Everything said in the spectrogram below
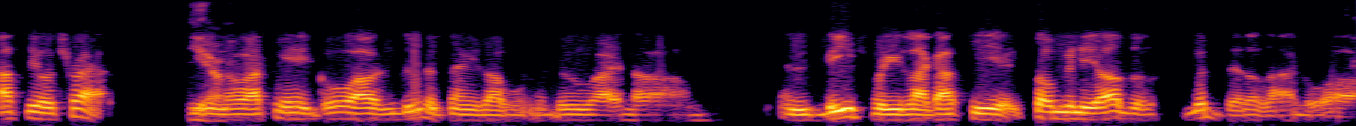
I feel trapped. Yeah. You know, I can't go out and do the things I want to do and um, and be free like I see. So many others with vitiligo are.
